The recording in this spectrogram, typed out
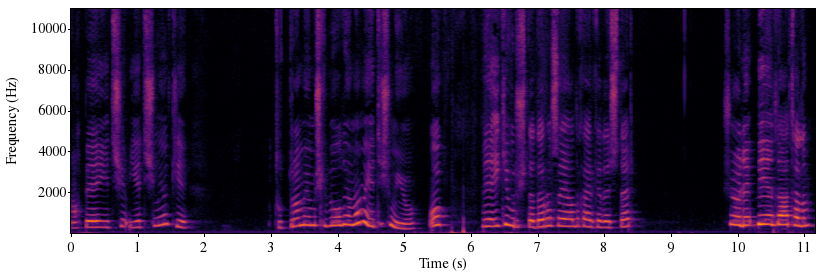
Ah be yetiş yetişmiyor ki. Tutturamıyormuş gibi oluyorum ama yetişmiyor. Hop. Ve iki vuruşta da Rosa'yı aldık arkadaşlar. Şöyle bir el daha atalım.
